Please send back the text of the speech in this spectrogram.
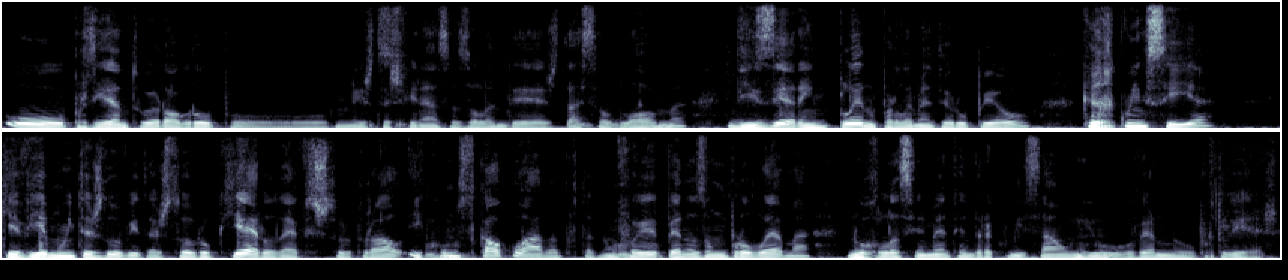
o presidente do Eurogrupo, o ministro das Finanças holandês, Dijsselbloem, dizer em pleno Parlamento Europeu que reconhecia que havia muitas dúvidas sobre o que era o déficit estrutural e como uhum. se calculava. Portanto, não foi uhum. apenas um problema no relacionamento entre a Comissão uhum. e o uhum. governo português.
